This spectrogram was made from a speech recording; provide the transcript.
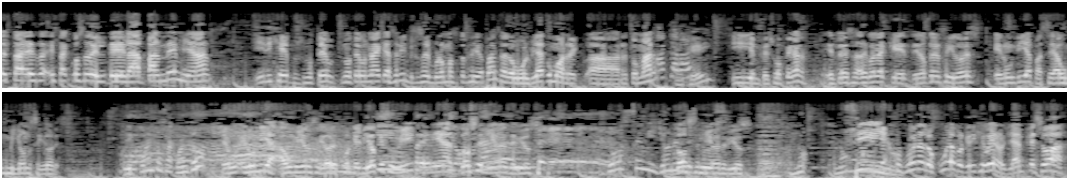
esta, esta, esta cosa del- de, la pandemia y dije, pues no tengo, no tengo nada que hacer y empecé a hacer bromas otra vez pasa. Lo volví a como a, re- a retomar Ok. y empezó a pegar. Entonces, haz de cuenta que de no tener seguidores, en un día pasé a un millón de seguidores. ¿De cuántos a cuánto? En, un- en un día a un millón de seguidores, porque el video que subí tenía 12 millones de views. 12 millones 12 de millones de views. No, no. Sí, fue una locura porque dije, bueno, ya empezó a,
